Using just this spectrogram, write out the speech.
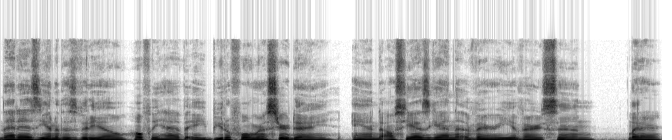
That is the end of this video. Hopefully have a beautiful rest of your day, and I'll see you guys again very, very soon. Later.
